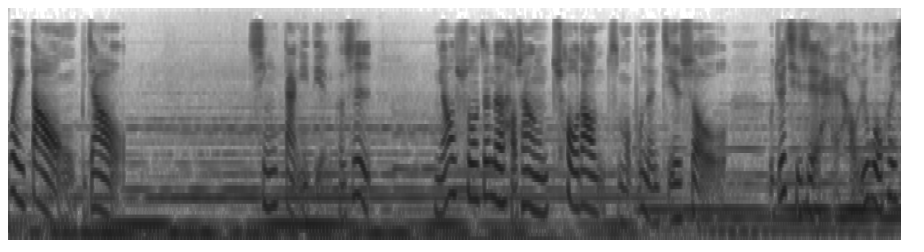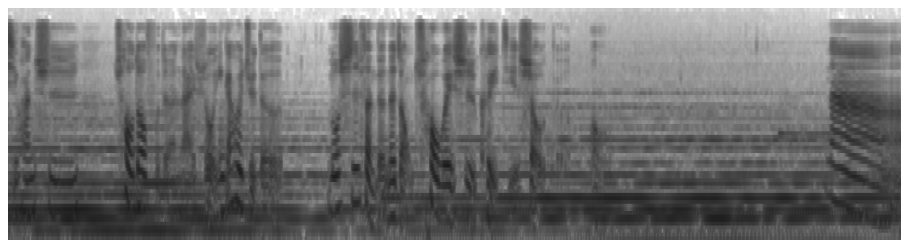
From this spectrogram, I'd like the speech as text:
味道比较清淡一点，可是。你要说真的，好像臭到什么不能接受，我觉得其实也还好。如果会喜欢吃臭豆腐的人来说，应该会觉得螺蛳粉的那种臭味是可以接受的哦。那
